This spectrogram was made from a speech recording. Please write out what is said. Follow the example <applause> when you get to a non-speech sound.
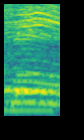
see.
